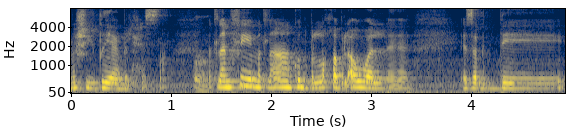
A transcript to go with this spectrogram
مش يضيع بالحصة آه. مثلا في مثلا أنا كنت باللقب الأول آه، إذا بدي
